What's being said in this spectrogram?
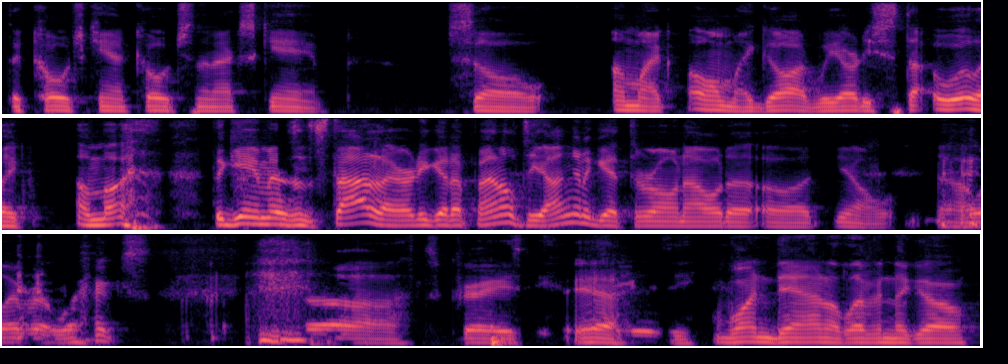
the coach can't coach the next game. So I'm like, oh my God, we already started. Like, I'm, the game hasn't started. I already got a penalty. I'm going to get thrown out, uh, uh, you know, however it works. Oh, it's crazy. Yeah. Crazy. One down, 11 to go.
